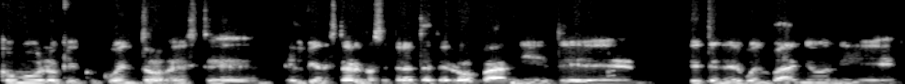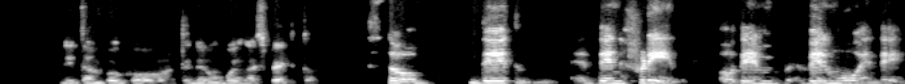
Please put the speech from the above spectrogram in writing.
como lo que cu- cuento, este, el bienestar no se trata de ropa, ni de, de tener buen baño, ni, ni tampoco tener un buen aspecto. Så det, den frid och den välmående,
